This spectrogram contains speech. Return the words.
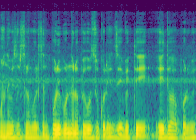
মহানবী সাল্লাম বলেছেন, পরিপূর্ণরূপে উজু করে যে ব্যক্তি এই দোয়া পড়বে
